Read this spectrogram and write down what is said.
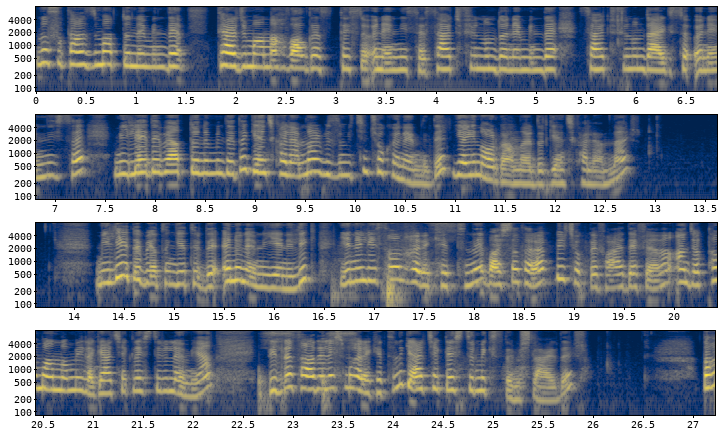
Nasıl Tanzimat döneminde Tercüman Ahval gazetesi önemliyse, Sertüfyun'un döneminde Sertüfyun'un dergisi önemliyse, Milli Edebiyat döneminde de Genç Kalemler bizim için çok önemlidir. Yayın organlarıdır Genç Kalemler. Milli Edebiyat'ın getirdiği en önemli yenilik, yeni lisan hareketini başlatarak birçok defa hedeflenen ancak tam anlamıyla gerçekleştirilemeyen dilde sadeleşme hareketini gerçekleştirmek istemişlerdir. Daha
